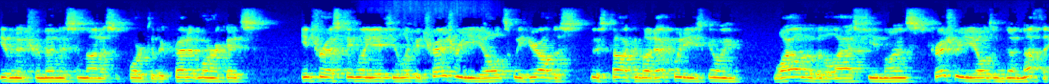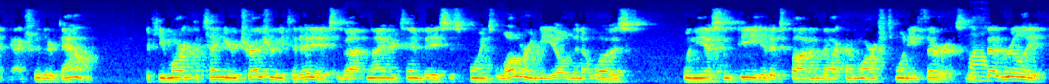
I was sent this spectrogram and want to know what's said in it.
given a tremendous amount of support to the credit markets. Interestingly, if you look at Treasury yields, we hear all this, this talk about equities going wild over the last few months. Treasury yields have done nothing. Actually, they're down. If you mark the 10-year Treasury today, it's about nine or 10 basis points lower in yield than it was when the S&P hit its bottom back on March 23rd. So wow. the Fed really,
